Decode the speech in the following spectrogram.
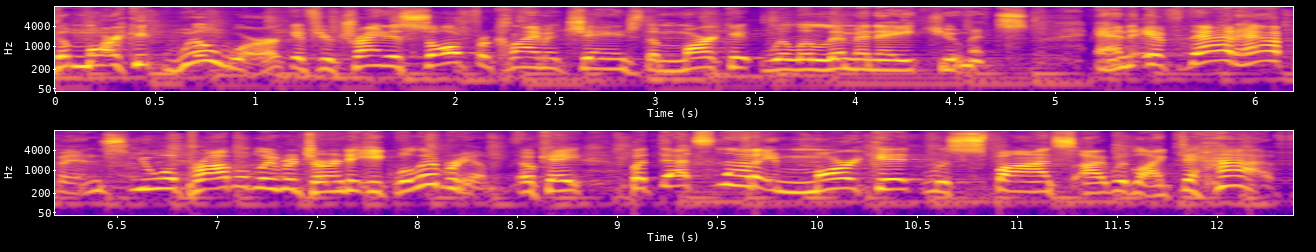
The market will work. If you're trying to solve for climate change, the market will eliminate humans. And if that happens, you will probably return to equilibrium, okay? But that's not a market response I would like to have.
